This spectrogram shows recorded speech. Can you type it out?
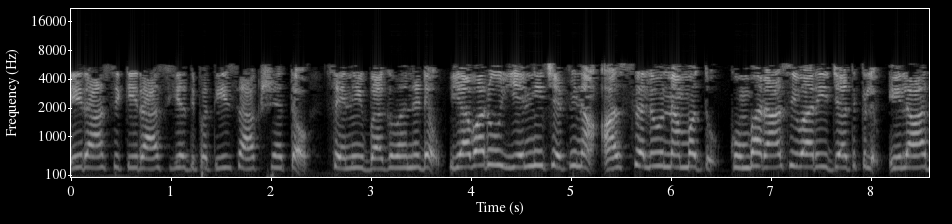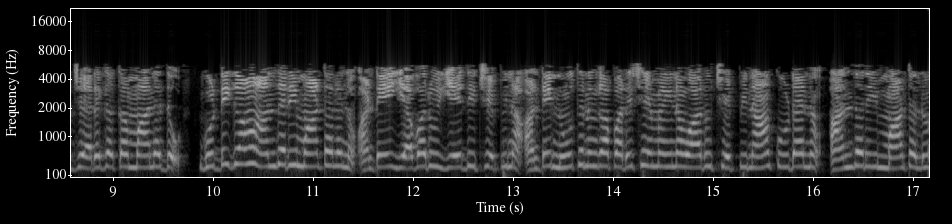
ఈ రాశికి రాశి అధిపతి సాక్షాత్ శని భగవానుడు. ఎవరు ఎన్ని చెప్పినా అస్సలు నమ్మద్దు. కుంభరాశి వారి జతకులు ఇలా జరగక మానదు. గుడ్డిగా అందరి మాటలను అంటే ఎవరు ఏది చెప్పినా అంటే నూతనంగా పరిచయమైన వారు చెప్పినా కూడాను అందరి మాటలు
